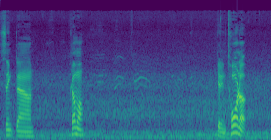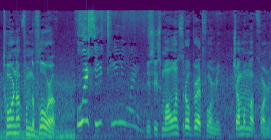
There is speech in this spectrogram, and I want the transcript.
Sink down. Come on. Getting torn up. Torn up from the floor up. Oh, I see teeny one. You see small ones? Throw bread for me. Chum them up for me.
